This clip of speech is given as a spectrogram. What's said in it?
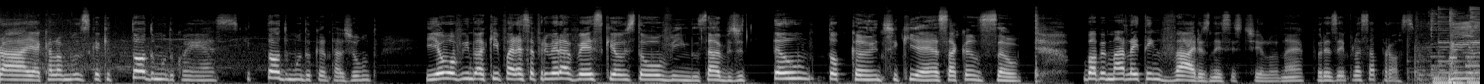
Cry, aquela música que todo mundo conhece, que todo mundo canta junto. E eu ouvindo aqui parece a primeira vez que eu estou ouvindo, sabe? De tão tocante que é essa canção. Bob Marley tem vários nesse estilo, né? Por exemplo, essa próxima. We'll.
